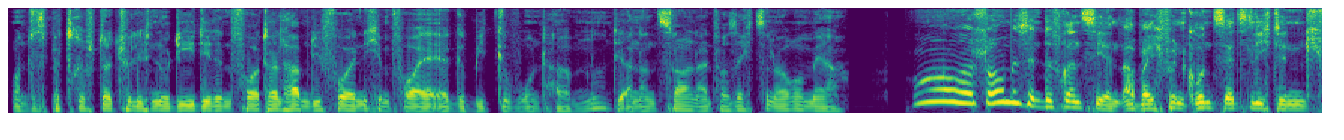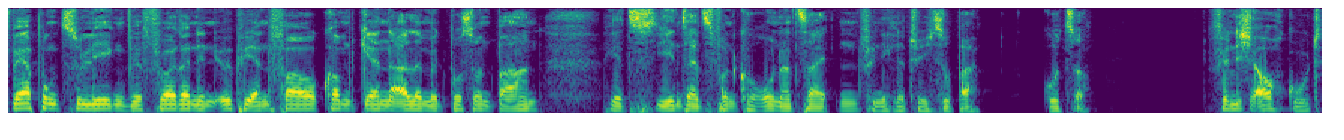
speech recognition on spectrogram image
Und das betrifft natürlich nur die, die den Vorteil haben, die vorher nicht im VR-Gebiet gewohnt haben. Ne? Die anderen zahlen einfach 16 Euro mehr. Oh, schon ein bisschen differenzieren. Aber ich finde grundsätzlich den Schwerpunkt zu legen, wir fördern den ÖPNV, kommt gerne alle mit Bus und Bahn. Jetzt jenseits von Corona-Zeiten finde ich natürlich super. Gut so. Finde ich auch gut.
